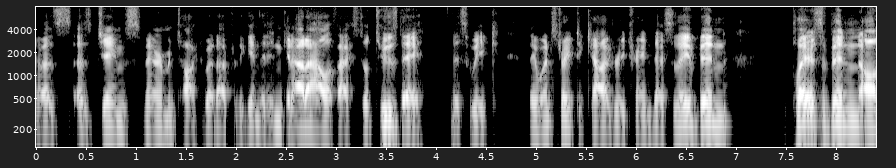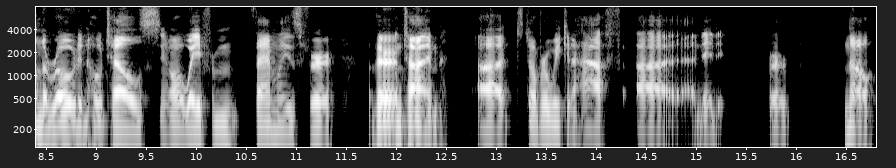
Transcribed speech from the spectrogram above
know, as as James Merriman talked about after the game, they didn't get out of Halifax till Tuesday this week. They went straight to Calgary, trained there. So they've been players have been on the road in hotels, you know, away from families for a very long time, uh, just over a week and a half, uh, and it, or no,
